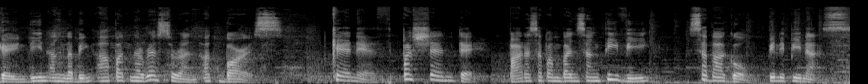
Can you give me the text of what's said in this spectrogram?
gayon din ang labing apat na restaurant at bars. Kenneth Pasyente para sa Pambansang TV sa Bagong Pilipinas.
